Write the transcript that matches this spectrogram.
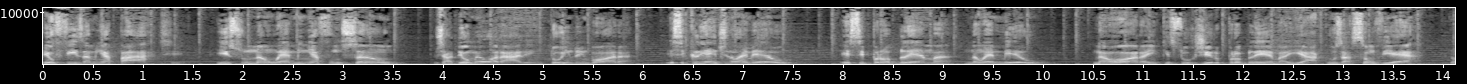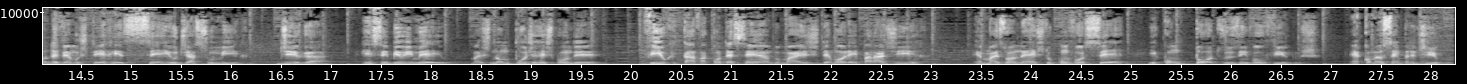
Eu fiz a minha parte. Isso não é minha função. Já deu meu horário, hein? Tô indo embora. Esse cliente não é meu. Esse problema não é meu. Na hora em que surgir o problema e a acusação vier, não devemos ter receio de assumir. Diga: recebi o e-mail, mas não pude responder. Vi o que estava acontecendo, mas demorei para agir. É mais honesto com você e com todos os envolvidos. É como eu sempre digo:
